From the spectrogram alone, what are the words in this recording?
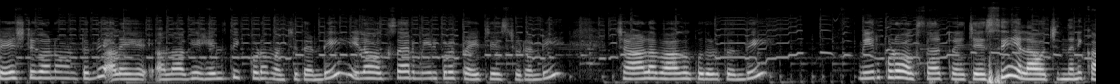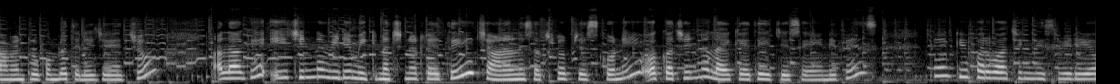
టేస్ట్గాను ఉంటుంది అలాగే అలాగే హెల్త్కి కూడా మంచిదండి. ఇలా ఒకసారి మీరు కూడా ట్రై చేసి చూడండి. చాలా బాగా కుదురుతుంది. మీరు కూడా ఒకసారి ట్రై చేసి ఎలా వచ్చిందని కామెంట్ రూపంలో తెలియజేయచ్చు. అలాగే ఈ చిన్న వీడియో మీకు నచ్చినట్లయితే ఛానల్ని సబ్స్క్రైబ్ చేసుకొని ఒక చిన్న లైక్ అయితే ఇచ్చేసేయండి friends. Thank for watching this video.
